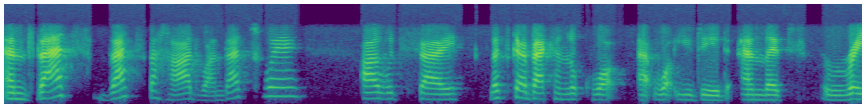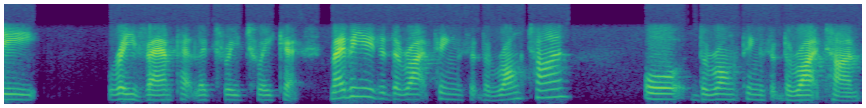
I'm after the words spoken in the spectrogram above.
And that's that's the hard one. That's where I would say let's go back and look what at what you did and let's re revamp it, let's retweak it. Maybe you did the right things at the wrong time or the wrong things at the right time.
